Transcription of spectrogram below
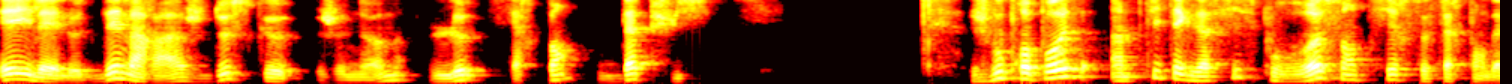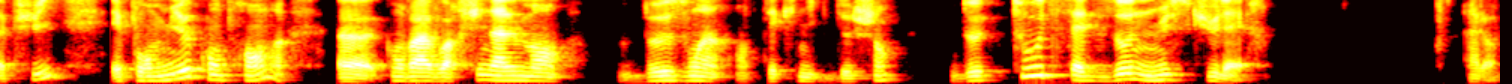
et il est le démarrage de ce que je nomme le serpent d'appui. Je vous propose un petit exercice pour ressentir ce serpent d'appui et pour mieux comprendre euh, qu'on va avoir finalement besoin en technique de chant de toute cette zone musculaire. Alors,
